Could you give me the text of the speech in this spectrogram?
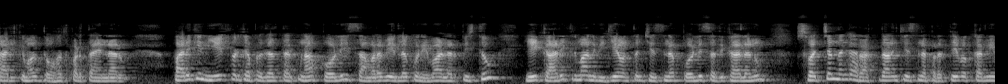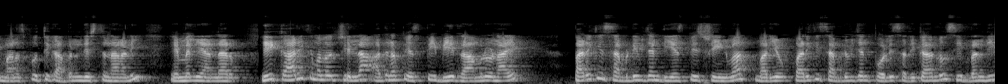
కార్యక్రమాలు దోహదపడతాయన్నారు. పరిగి నియోజకవర్గ ప్రజల తరపున పోలీస్ సమరవీరులకు నివాళులర్పిస్తూ ఈ కార్యక్రమాన్ని విజయవంతం చేసిన పోలీస్ అధికారులను స్వచ్ఛందంగా రక్తదానం చేసిన ప్రతి ఒక్కరిని మనస్ఫూర్తిగా అభినందిస్తున్నానని ఎమ్మెల్యే అన్నారు. ఈ కార్యక్రమంలో జిల్లా అదనపు SP B. Ramulu Naik Parigi sub division DSP Srinivas మరియు పరిగి సబ్ డివిజన్ పోలీస్ అధికారులు సిబ్బంది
